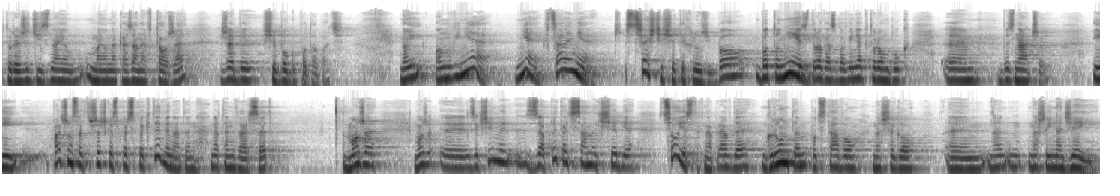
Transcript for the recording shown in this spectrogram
które Żydzi znają, mają nakazane w Torze, żeby się Bogu podobać. No i on mówi nie, nie, wcale nie. Strzeżcie się tych ludzi, bo, bo to nie jest droga zbawienia, którą Bóg wyznaczył. I patrząc tak troszeczkę z perspektywy na ten, na ten werset, może, może yy, zechciejmy zapytać samych siebie, co jest tak naprawdę gruntem, podstawą naszego, na, naszej nadziei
